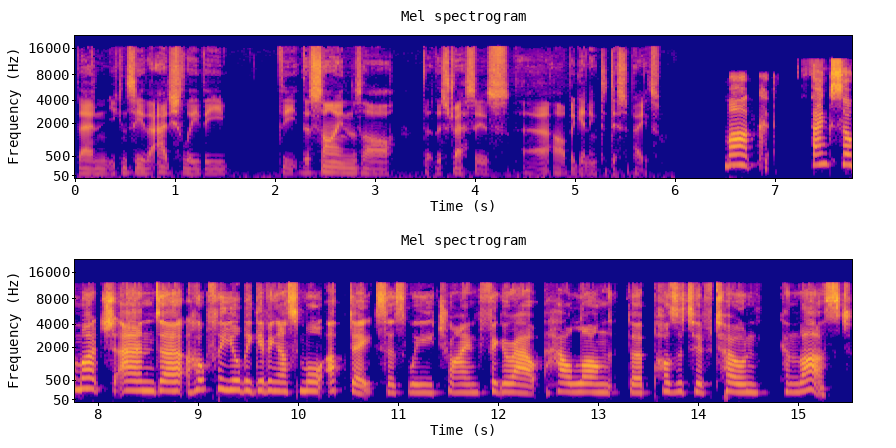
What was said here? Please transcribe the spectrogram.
then you can see that actually the the, the signs are that the stresses uh, are beginning to dissipate. Mark, thanks so much. And uh, hopefully, you'll be giving us more updates as we try and figure out how long the positive tone can last.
